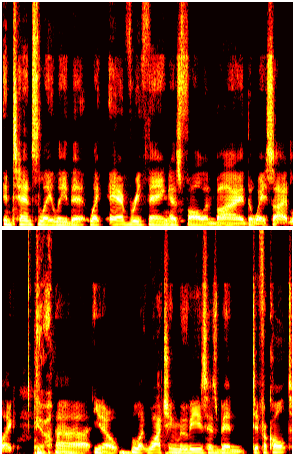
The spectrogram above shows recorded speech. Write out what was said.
intense lately that like everything has fallen by the wayside. Like yeah, uh, you know, like watching movies has been difficult,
